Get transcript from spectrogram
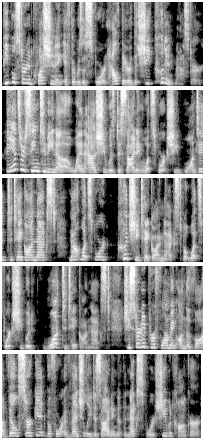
People started questioning if there was a sport out there that she couldn't master. The answer seemed to be no, when as she was deciding what sport she wanted to take on next, not what sport could she take on next, but what sport she would want to take on next. She started performing on the vaudeville circuit before eventually deciding that the next sport she would conquer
